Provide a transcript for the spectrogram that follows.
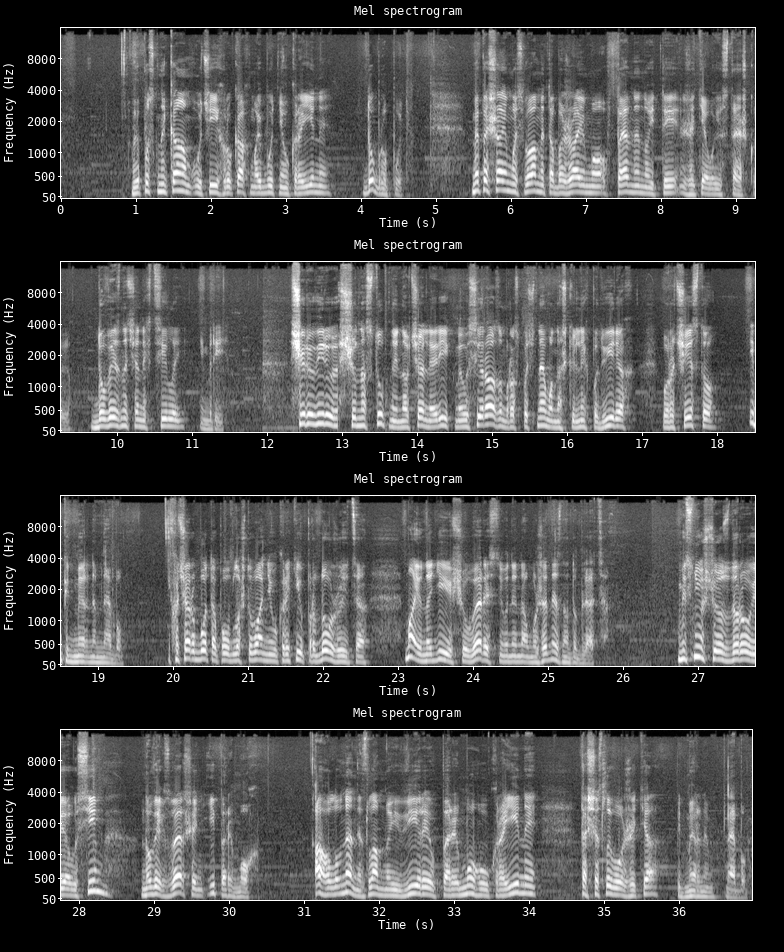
Випускникам, у чиїх руках майбутнє України, добру путь. Ми пишаємось вами та бажаємо впевнено йти життєвою стежкою до визначених цілей і мрій. Щиро вірю, що наступний навчальний рік ми усі разом розпочнемо на шкільних подвір'ях урочисто і під мирним небом. І хоча робота по облаштуванню укриттів продовжується, маю надію, що у вересні вони нам уже не знадобляться. Міцнющого здоров'я усім, нових звершень і перемог. А головне незламної віри в перемогу України та щасливого життя під мирним небом.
